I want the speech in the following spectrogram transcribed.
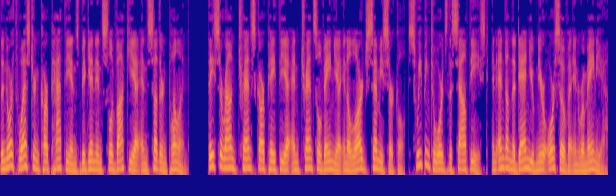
The northwestern Carpathians begin in Slovakia and southern Poland. They surround Transcarpathia and Transylvania in a large semicircle, sweeping towards the southeast, and end on the Danube near Orsova in Romania.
